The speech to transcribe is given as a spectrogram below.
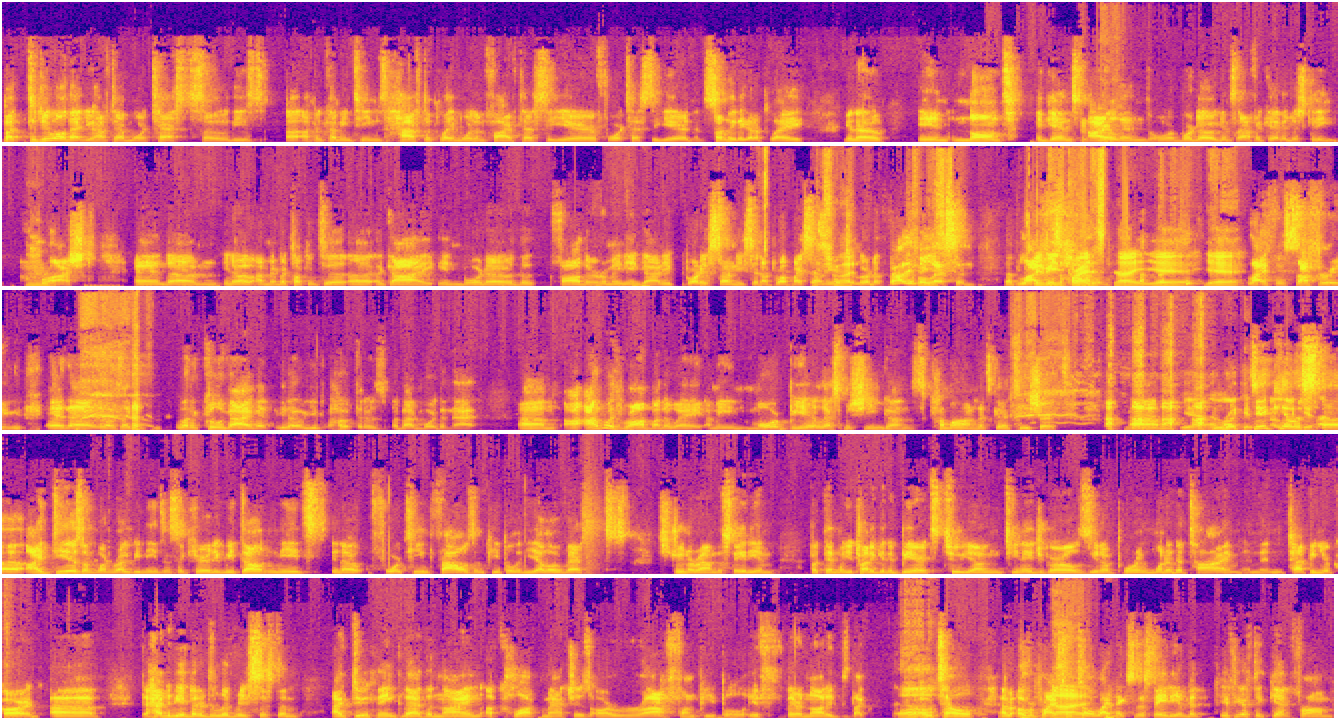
but to do all that, you have to have more tests. So these uh, up and coming teams have to play more than five tests a year, four tests a year, and then suddenly they got to play, you know, in Nantes against Ireland or Bordeaux against Africa. And they're just getting. Crushed. Mm. And, um, you know, I remember talking to a, a, guy in Bordeaux, the father, Romanian guy, and he brought his son. He said, I brought my son That's here right. to learn a valuable Jeez. lesson that life is hard. day. Yeah, yeah. life is suffering. And, uh, you know, it's like, what a cool guy. But, you know, you'd hope that it was about more than that. Um, I, am with Rob, by the way. I mean, more beer, less machine guns. Come on, let's get a T-shirt. Um, yeah, like ridiculous like uh, ideas of what rugby needs in security. We don't need, you know, fourteen thousand people in yellow vests strewn around the stadium. But then when you try to get a beer, it's two young teenage girls, you know, pouring one at a time and then tapping your card. Uh, there had to be a better delivery system. I do think that the nine o'clock matches are rough on people if they're not ex- like oh. a hotel, an overpriced uh, hotel right next to the stadium. But if you have to get from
